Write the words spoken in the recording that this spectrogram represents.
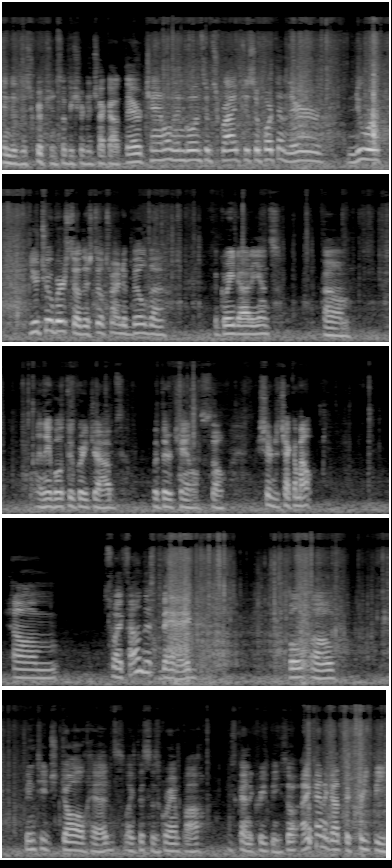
in the description. So be sure to check out their channel and go and subscribe to support them. They're newer YouTubers, so they're still trying to build a, a great audience. Um, and they both do great jobs with their channels. So Be sure to check them out. Um, so I found this bag full of vintage doll heads. Like this is Grandpa. He's kind of creepy. So I kind of got the creepy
